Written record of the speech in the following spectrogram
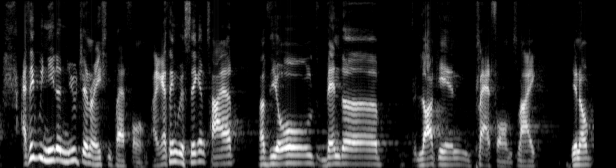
I think we need a new generation platform. Like, I think we're sick and tired of the old vendor login platforms like you know,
